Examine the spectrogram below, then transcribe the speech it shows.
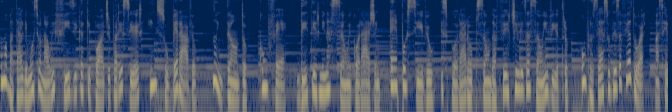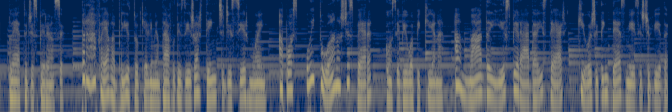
uma batalha emocional e física que pode parecer insuperável. No entanto, com fé, determinação e coragem, é possível explorar a opção da fertilização in vitro, um processo desafiador, mas repleto de esperança. Para Rafaela Brito, que alimentava o desejo ardente de ser mãe, após oito anos de espera, concebeu a pequena, amada e esperada Esther, que hoje tem 10 meses de vida.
